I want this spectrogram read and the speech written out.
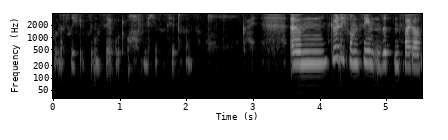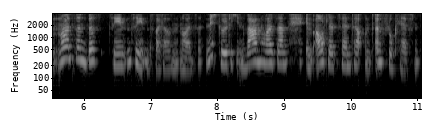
cool. Das riecht übrigens sehr gut. Oh, hoffentlich ist es hier drin. Ähm, gültig vom 10.07.2019 bis 10.10.2019. Nicht gültig in Warenhäusern, im Outlet Center und an Flughäfen.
